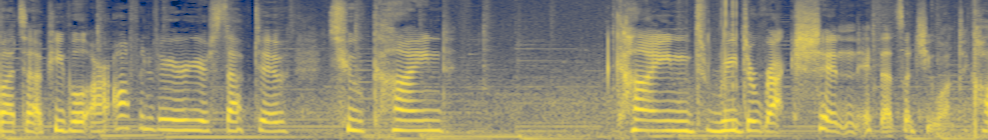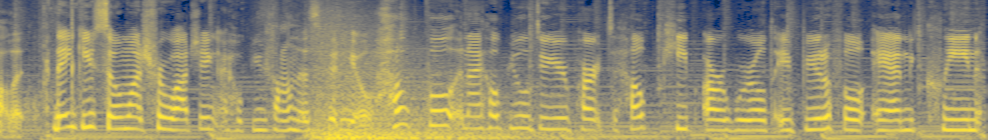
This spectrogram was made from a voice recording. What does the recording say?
but uh, people are often very receptive to kind kind redirection, if that's what you want to call it. Thank you so much for watching. I hope you found this video helpful and I hope you will do your part to help keep our world a beautiful and clean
